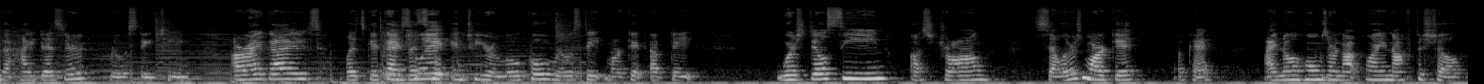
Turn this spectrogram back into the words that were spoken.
the High Desert real estate team. All right, guys, let's get guys, into let's it. get into your local real estate market update. We're still seeing a strong seller's market, okay? I know homes are not flying off the shelf,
